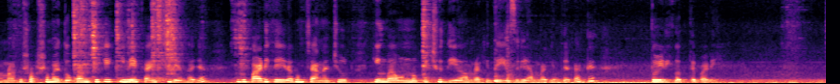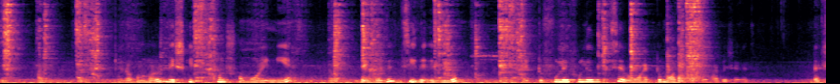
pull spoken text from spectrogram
আমরা তো সবসময় দোকান থেকে কিনে খাই চিড়ে ভাজা। কিন্তু বাড়িতে এরকম চানাচুর কিংবা অন্য কিছু দিয়ে আমরা কিন্তু ইজিলি আমরা কিন্তু এটাকে তৈরি করতে পারি। এরকমভাবে বেশ কিছুক্ষণ সময় নিয়ে দেখব যে চিড়ে এগুলো একটু ফুলে ফুলে উঠছে এবং একটু মচমচে ভাব এসে গেছে। ব্যাস।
